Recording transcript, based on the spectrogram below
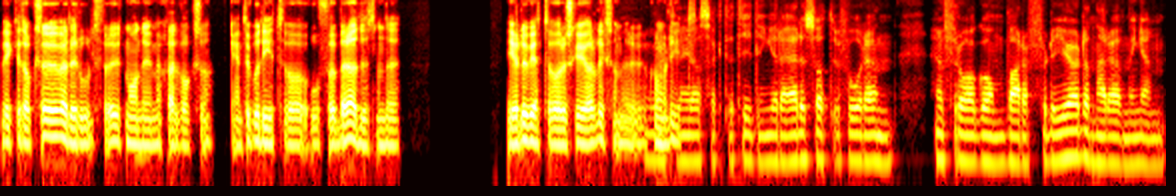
vilket också är väldigt roligt för det utmanar ju mig själv också. Jag kan inte gå dit och vara oförberedd utan det, det gäller att veta vad du ska göra liksom när du kommer dit. Jag har sagt det tidigare, är det så att du får en, en fråga om varför du gör den här övningen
